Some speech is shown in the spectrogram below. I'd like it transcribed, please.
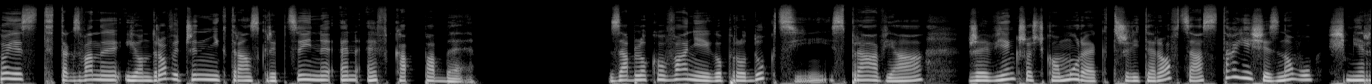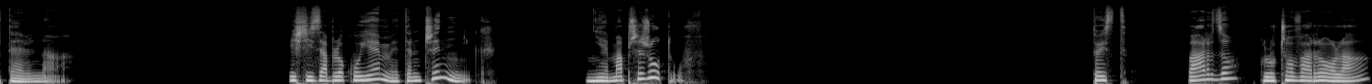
To jest tak zwany jądrowy czynnik transkrypcyjny NFKB. Zablokowanie jego produkcji sprawia, że większość komórek trzyliterowca staje się znowu śmiertelna. Jeśli zablokujemy ten czynnik, nie ma przerzutów. To jest bardzo kluczowa rola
